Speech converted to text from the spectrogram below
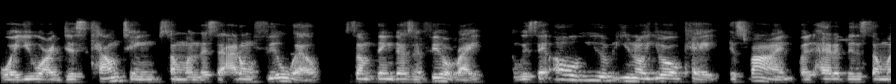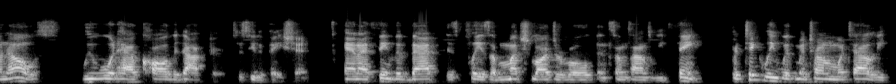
or you are discounting someone that said, I don't feel well, something doesn't feel right, and we say, Oh, you you know, you're okay, it's fine. But had it been someone else, we would have called the doctor to see the patient. And I think that that is, plays a much larger role than sometimes we think, particularly with maternal mortality,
